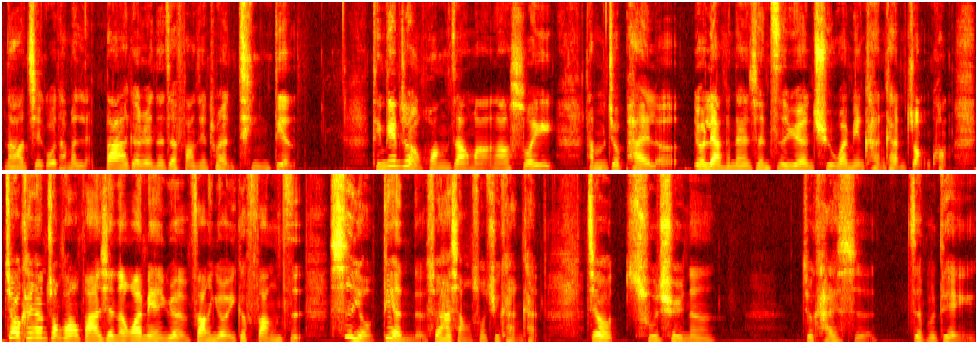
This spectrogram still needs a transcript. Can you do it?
然后结果他们两八个人呢在房间突然停电。停电就很慌张嘛，然后所以他们就派了有两个男生自愿去外面看看状况，结果看看状况，发现呢外面远方有一个房子是有电的，所以他想说去看看，结果出去呢就开始这部电影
